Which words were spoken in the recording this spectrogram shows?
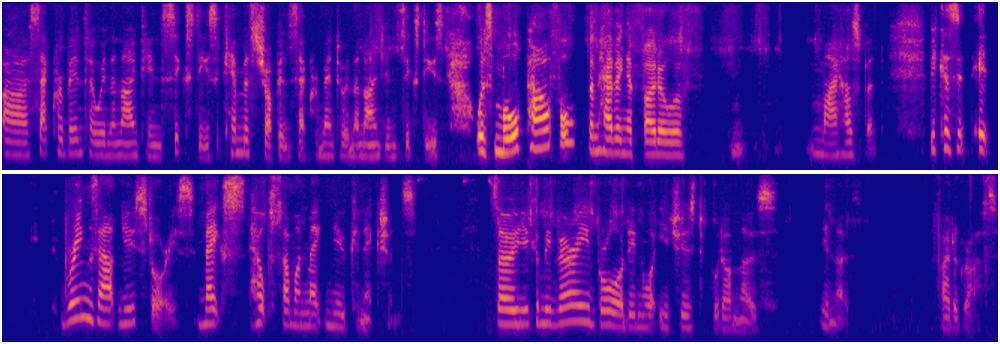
uh, Sacramento in the 1960s, a chemist shop in Sacramento in the 1960s, was more powerful than having a photo of my husband because it, it brings out new stories, makes helps someone make new connections. So you can be very broad in what you choose to put on those in those photographs.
